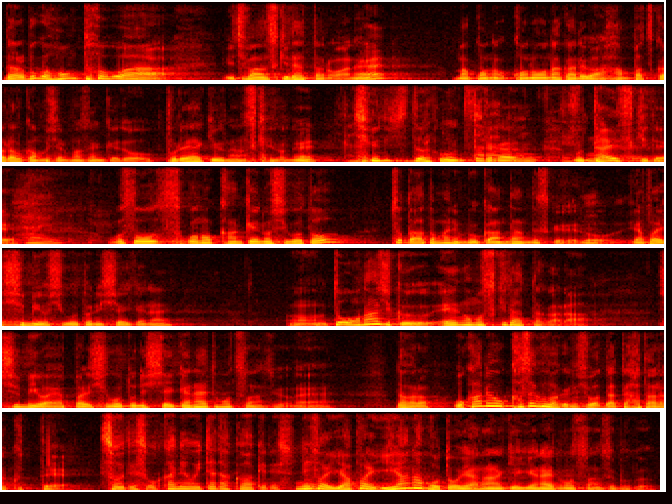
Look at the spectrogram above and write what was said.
だから僕は本当は一番好きだったのはね、まあ、このこの中では反発からうかもしれませんけどプロ野球なんですけどね。中日ドラゴンズってのがもう大好きで、はい。そうそこの関係の仕事ちょっと頭に浮かんだんですけれど、やっぱり趣味を仕事にしちゃいけない、うん、と同じく映画も好きだったから趣味はやっぱり仕事にしちゃいけないと思ってたんですよねだからお金を稼ぐわけでしょ？だって働くって。そうです。お金をいただくわけですそね。したらやっぱり嫌なことをやらなきゃいけないと思ってたんですよ僕。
